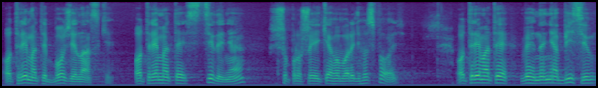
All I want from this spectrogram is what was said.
отримати Божі ласки, отримати зцілення, що про що яке говорить Господь, отримати вигнання бісів,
